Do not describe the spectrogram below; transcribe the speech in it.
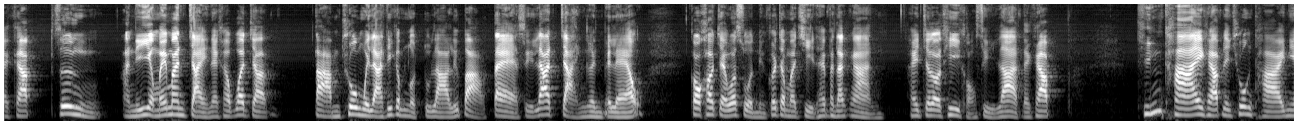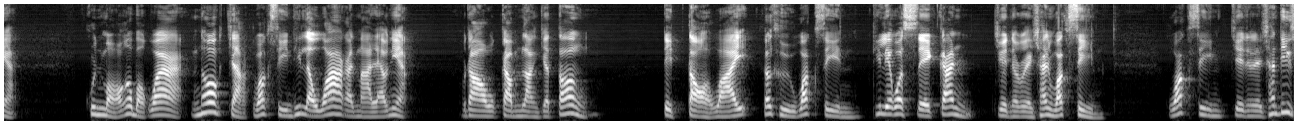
นะครับซึ่งอันนี้ยังไม่มั่นใจนะครับว่าจะตามช่วงเวลาที่กำหนดตุลาหรือเปล่า แต่ศิราชจ่ายเงินไปแล้ว ก็เข้าใจว่าส่วนหนึ่งก็จะมาฉีดให้พนักงาน ให้เจ้าหน้าที่ของศรีราชนะครับ ทิ้งท้ายครับในช่วงท้ายเนี่ยคุณหมอก็บอกว่านอกจากวัคซีนที่เราว่ากันมาแล้วเนี่ยเรากำลังจะต้อง ติดต่อไว้ก็คือวัคซีนที่เรียกว่า second generation วัคซีน วัคซีนเจเนอเรชันที่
